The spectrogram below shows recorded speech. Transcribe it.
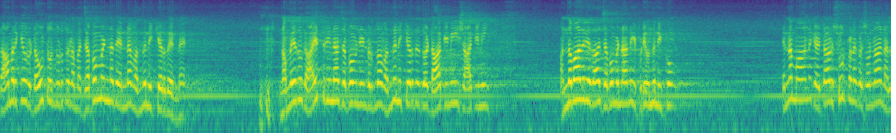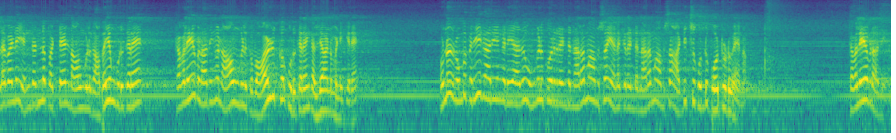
ராமருக்கே ஒரு டவுட் வந்து கொடுத்து நம்ம ஜபம் பண்ணது என்ன? வந்து நிக்கிறது என்ன? நம்ம ஏதோ காயத்ரினா ஜபம் பண்ணிட்டு இருந்தோம். வந்து நிக்கிறது ஏதோ டாகினி ஷாகினி. அந்த மாதிரி ஏதாவது ஜபம் பண்ணான்னு இப்படி வந்து நிற்கும் என்னம்மான்னு கேட்டார். சூர்பனக்க சொன்னா நல்ல வேளை எங்கன்னு பட்டேல் பட்டேன் நான் உங்களுக்கு அபயம் கொடுக்குறேன். கவலையே படாதீங்க நான் உங்களுக்கு வாழ்க்கை கொடுக்குறேன் கல்யாணம் பண்ணிக்கிறேன். ஒன்றும் ரொம்ப பெரிய காரியம் கிடையாது. உங்களுக்கு ஒரு ரெண்டு நரமாம்சம் எனக்கு ரெண்டு நரமாம்சம் அடிச்சு கொண்டு போட்டுடுவேன் நான். கவலையே படாதீங்க.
